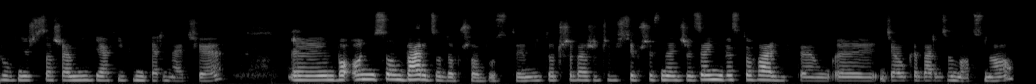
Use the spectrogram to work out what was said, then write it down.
również w social mediach i w internecie, e, bo oni są bardzo do przodu z tym i to trzeba rzeczywiście przyznać, że zainwestowali w tę działkę bardzo mocno.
